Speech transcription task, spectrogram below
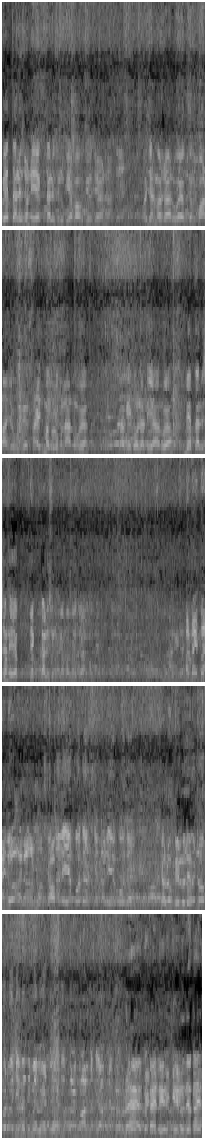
બેતાલીસો ને એકતાલીસ રૂપિયા ભાવ થયો છે અને વજનમાં સારું હોય એકદમ પાણા જેવું છે. સાઇઝમાં થોડુંક નાનું છે. બાકી ક્વોલિટી સારું છે. બેતાલીસો ને એક એકતાલીસ રૂપિયામાં વેચાણ. ચાલુ ઢીલું દે ધીમે ધીમે વેચવું હજી કાંઈ માલ નથી આપણે કઈ ઢી- ઢીલું દેખાય?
